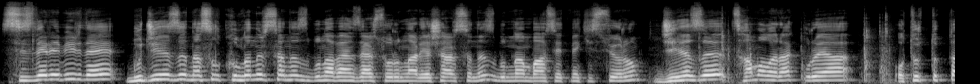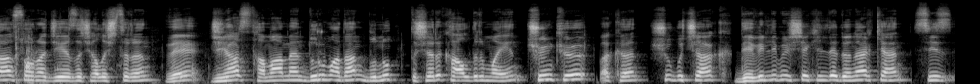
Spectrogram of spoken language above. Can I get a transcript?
Sizlere bir de bu cihazı nasıl kullanırsanız buna benzer sorunlar yaşarsınız. Bundan bahsetmek istiyorum. Cihazı tam olarak buraya oturttuktan sonra cihazı çalıştırın ve cihaz tamamen durmadan bunu dışarı kaldırmayın. Çünkü bakın şu bıçak devirli bir şekilde dönerken siz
